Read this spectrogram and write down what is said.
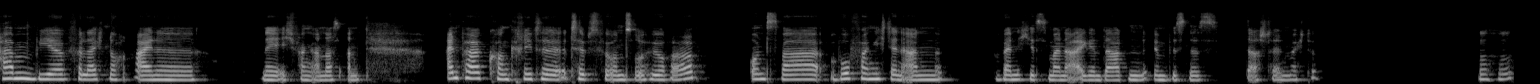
haben wir vielleicht noch eine, nee, ich fange anders an. Ein paar konkrete Tipps für unsere Hörer. Und zwar, wo fange ich denn an, wenn ich jetzt meine eigenen Daten im Business darstellen möchte? Mhm.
